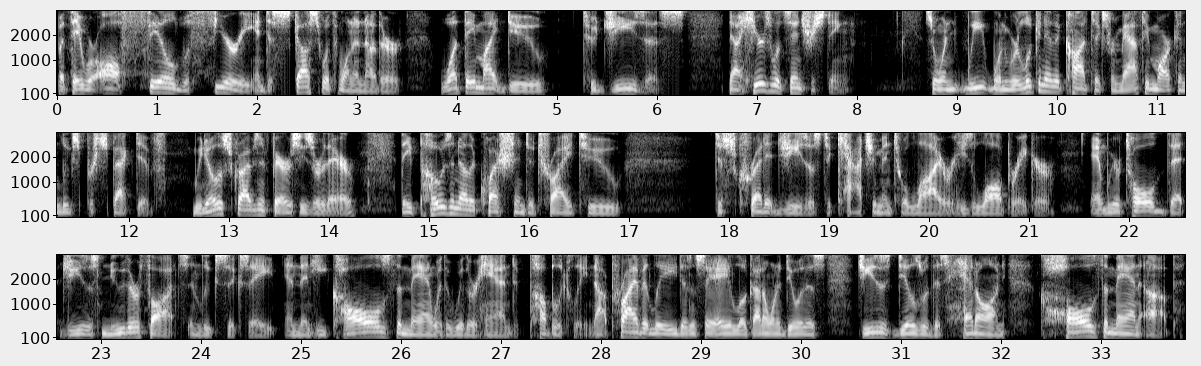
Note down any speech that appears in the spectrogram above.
But they were all filled with fury and discussed with one another what they might do to Jesus. Now, here's what's interesting. So when we when we're looking at the context from Matthew, Mark, and Luke's perspective, we know the scribes and Pharisees are there. They pose another question to try to discredit Jesus, to catch him into a lie or he's a lawbreaker. And we're told that Jesus knew their thoughts in Luke 6 8. And then he calls the man with the withered hand publicly, not privately. He doesn't say, hey, look, I don't want to deal with this. Jesus deals with this head on, calls the man up.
